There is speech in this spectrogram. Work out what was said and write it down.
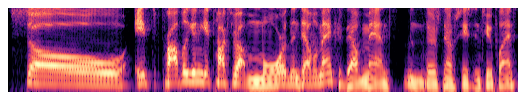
So it's probably going to get talked about more than Devilman because Devilman's there's no season two planned.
